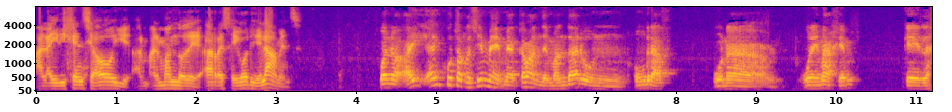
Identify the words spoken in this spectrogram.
a, la dirigencia hoy al, mando de RS y de Lamens. Bueno, ahí, ahí justo recién me, acaban de mandar un, un graph, una, una imagen, que la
